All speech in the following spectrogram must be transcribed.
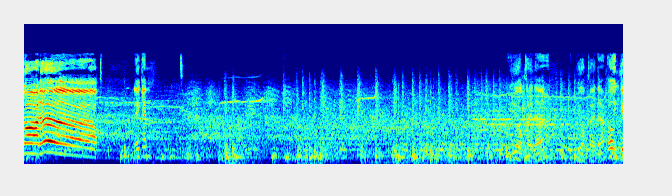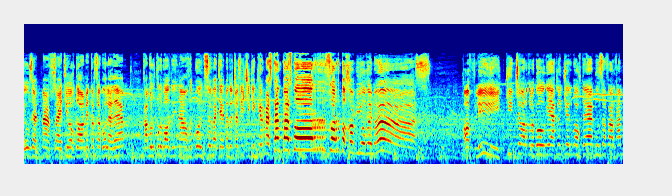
Noaniq lekin o'ngga uzatma ofsayd yo'q davom ettirsa bo'ladi. Qabul qilib oldi dinamo futbolchisi va jarima do'chasi ichiga kirmasdan pas bor. Zarba ham yo'q emas. Xavfli ikkinchi marotaba golga yaqin kelmoqda. Bu safar ham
